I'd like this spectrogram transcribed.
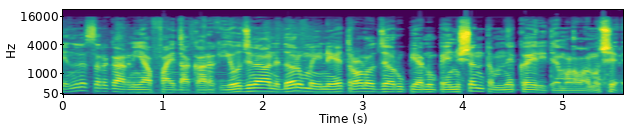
કેન્દ્ર સરકારની આ ફાયદાકારક યોજના અને દર મહિને ત્રણ હજાર રૂપિયાનું પેન્શન તમને કઈ રીતે મળવાનું છે?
